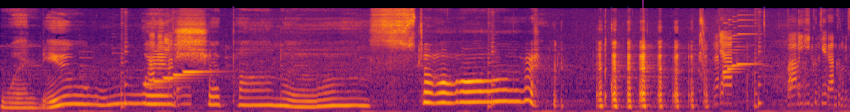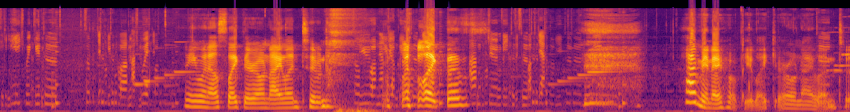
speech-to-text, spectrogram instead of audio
When you wish upon a star. Anyone else like their own island tune like this? I mean, I hope you like your own island too.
